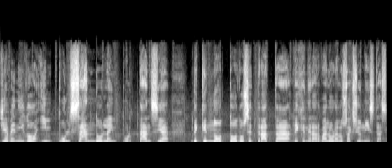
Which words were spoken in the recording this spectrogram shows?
y he venido impulsando la importancia de que no todo se trata de generar valor a los accionistas.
